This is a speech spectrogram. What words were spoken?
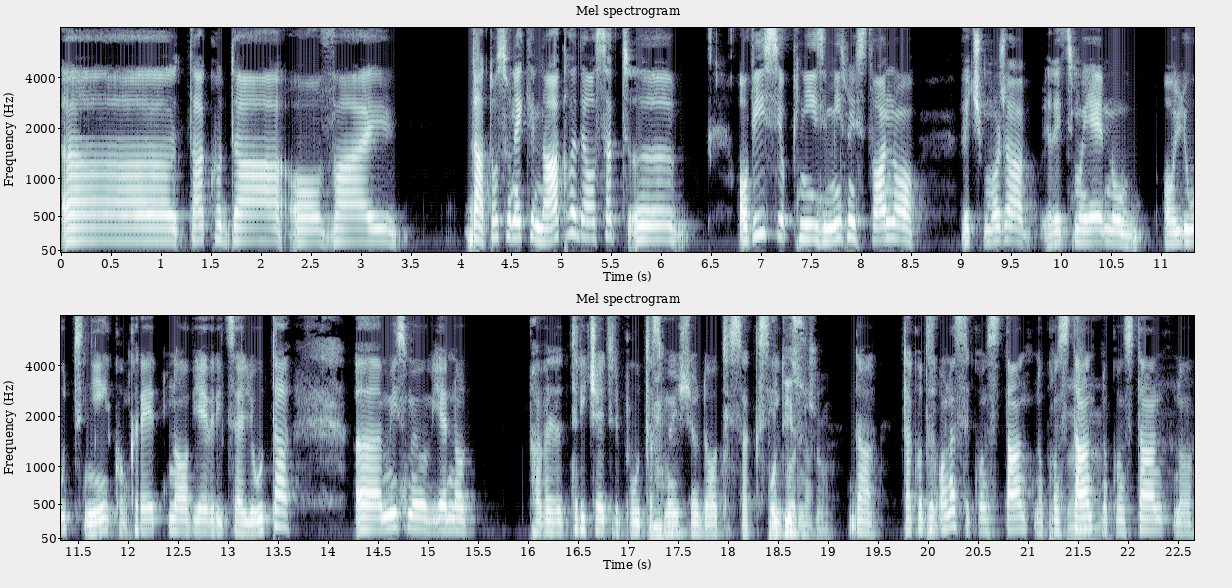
Uh, tako da, ovaj, da, to su neke naklade, ali sad uh, ovisi o knjizi. Mi smo ih stvarno već možda, recimo jednu o ljutnji, konkretno Vjeverica je ljuta, uh, mi smo ju jedno, pa tri, četiri puta smo išli u dotisak, Po sigurno. tisuću? Da, tako da ona se konstantno, konstantno, konstantno.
